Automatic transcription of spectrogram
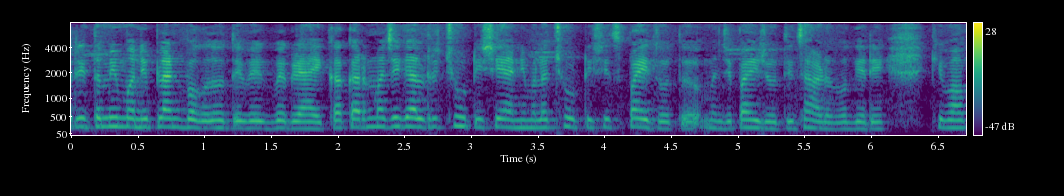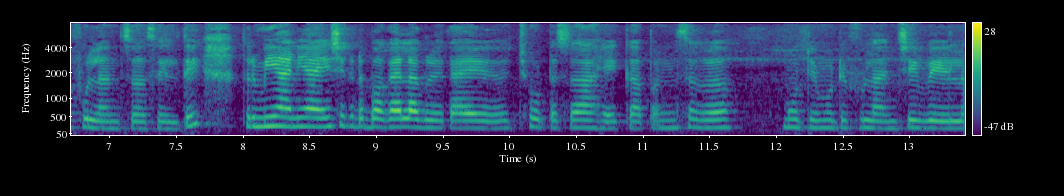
तर इथं मी मनी प्लांट बघत होते वेगवेगळे आहे का? कारण माझी गॅलरी छोटीशी आहे आणि मला छोटीशीच पाहिजे होतं म्हणजे पाहिजे होती झाडं वगैरे किंवा फुलांचं असेल ते. तर मी आणि आयुष इकडे बघायला लागलोय काय छोटंसं आहे का? पण सगळं मोठे मोठे फुलांचे वेल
